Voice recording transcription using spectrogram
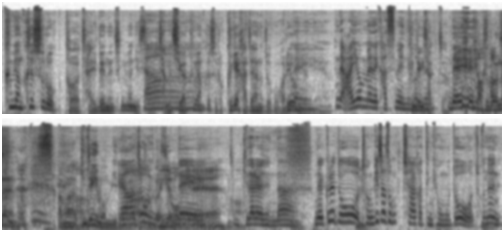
크면 클수록 더 잘 되는 측면이 있어요. 아. 장치가 크면 클수록 그게 가장 조금 어려운 네. 면이에요. 근데 아이언맨의 가슴에 있는 굉장히 거는 작죠. 네. 그거는 아마 아. 굉장히 먼 미래가 야, 조금 굉장히 먼 네. 미래. 좀 어. 기다려야 된다. 네, 그래도 음. 전기 자동차 같은 경우도 저는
